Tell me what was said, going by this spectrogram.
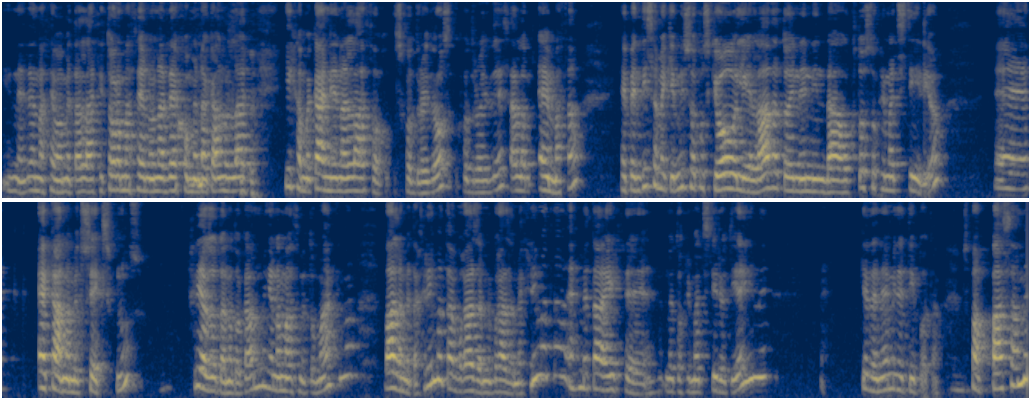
είναι ένα θέμα με τα λάθη. Τώρα μαθαίνω να δέχομαι να κάνω λάθη. Είχαμε κάνει ένα λάθος χοντροειδές, αλλά έμαθα. Επενδύσαμε κι εμείς όπως και όλη η Ελλάδα το 98 στο χρηματιστήριο. Ε, έκαναμε τους έξυπνους. Χρειαζόταν να το κάνουμε για να μάθουμε το μάθημα. Βάλαμε τα χρήματα, βγάζαμε, βγάζαμε χρήματα. Ε, μετά ήρθε με το χρηματιστήριο τι έγινε και δεν έμεινε τίποτα. Mm. Πάσαμε,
